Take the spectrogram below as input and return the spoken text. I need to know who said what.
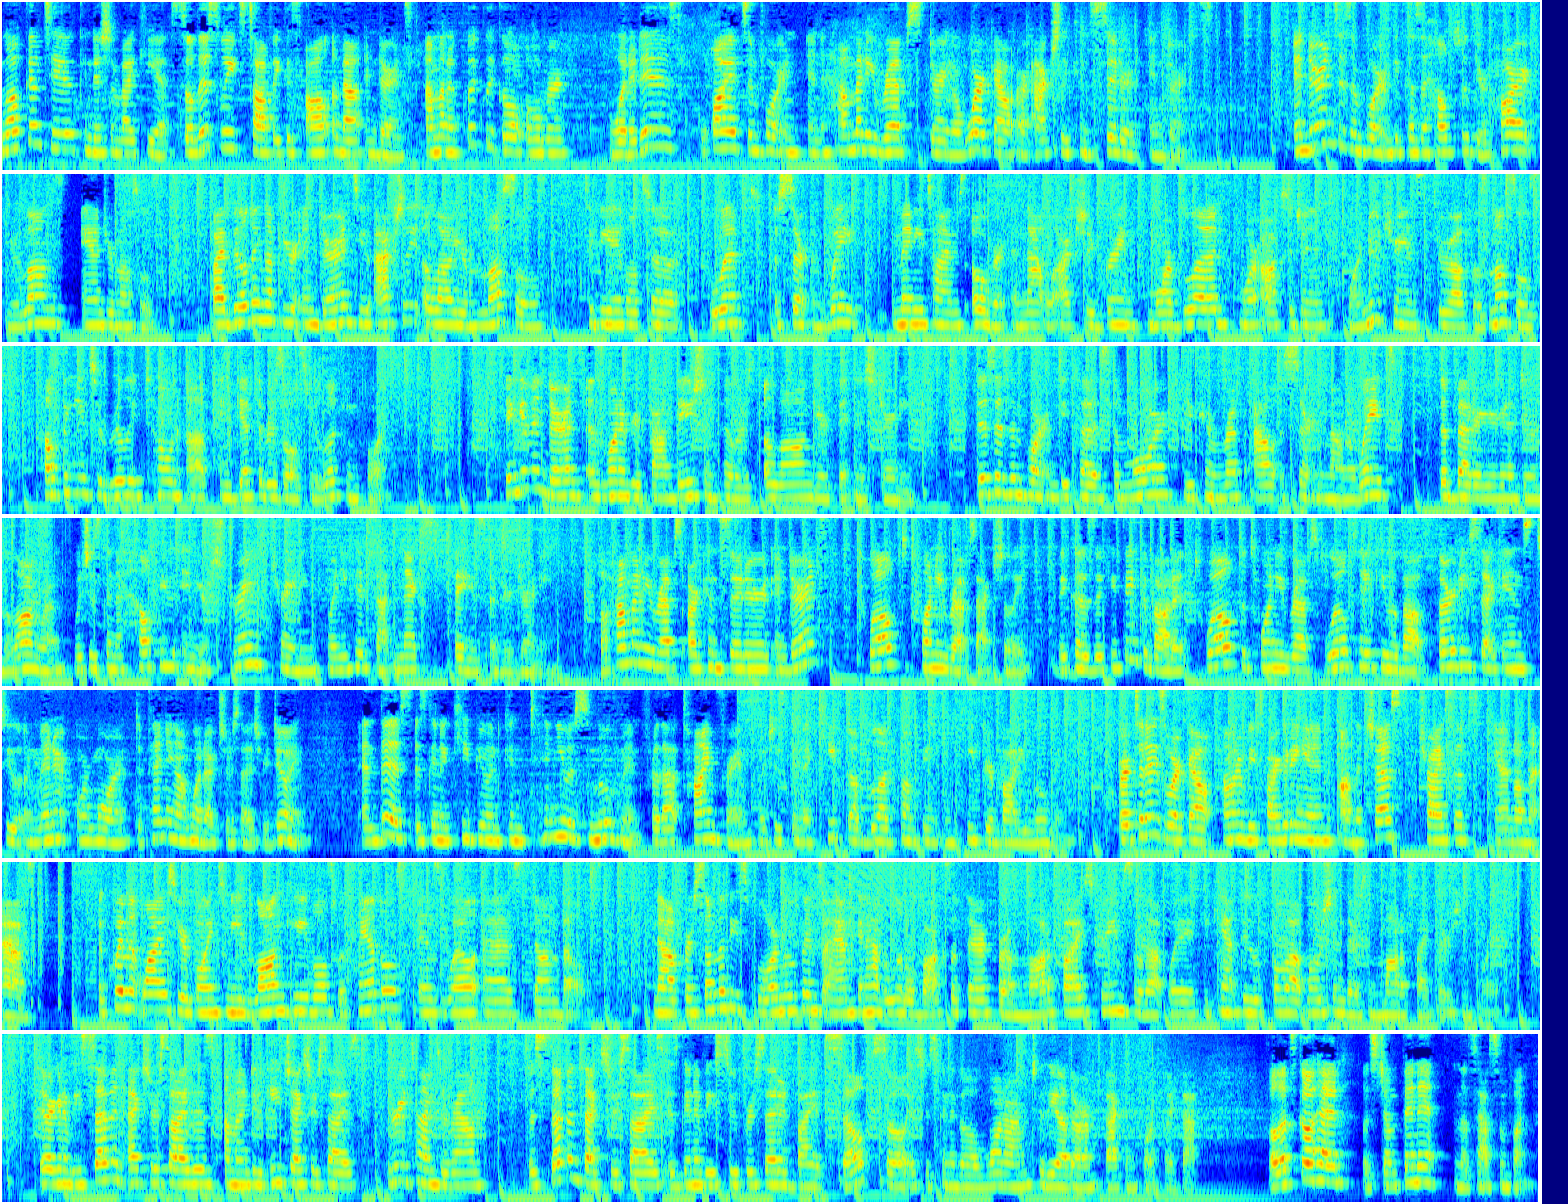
Speaker 1: Welcome to Condition by Kia. So this week's topic is all about endurance. I'm going to quickly go over what it is, why it's important, and how many reps during a workout are actually considered endurance. Endurance is important because it helps with your heart, your lungs, and your muscles. By building up your endurance, you actually allow your muscles to be able to lift a certain weight many times over, and that will actually bring more blood, more oxygen, more nutrients throughout those muscles, helping you to really tone up and get the results you're looking for. Think of endurance as one of your foundation pillars along your fitness journey. This is important because the more you can rep out a certain amount of weights, the better you're going to do in the long run, which is going to help you in your strength training when you hit that next phase of your journey. How many reps are considered endurance? 12 to 20 reps actually, because if you think about it, 12 to 20 reps will take you about 30 seconds to a minute or more, depending on what exercise you're doing. And this is going to keep you in continuous movement for that time frame, which is going to keep the blood pumping and keep your body moving. For today's workout, I'm going to be targeting in on the chest, triceps, and on the abs. Equipment wise, you're going to need long cables with handles as well as dumbbells. Now for some of these floor movements, I am going to have a little box up there for a modify screen so that way if you can't do the full out motion, there's a modified version for it. There are going to be seven exercises. I'm going to do each exercise three times around. The seventh exercise is going to be supersetted by itself, so it's just going to go one arm to the other arm, back and forth like that. But let's go ahead, let's jump in it, and let's have some fun.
